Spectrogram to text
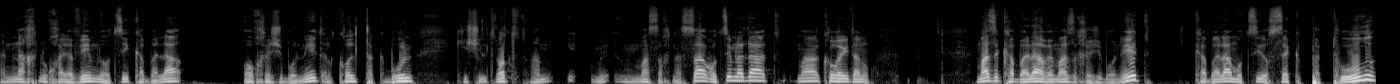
אנחנו חייבים להוציא קבלה או חשבונית על כל תקבול, כי שלטונות מס הכנסה רוצים לדעת מה קורה איתנו. מה זה קבלה ומה זה חשבונית? קבלה מוציא עוסק פטור,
